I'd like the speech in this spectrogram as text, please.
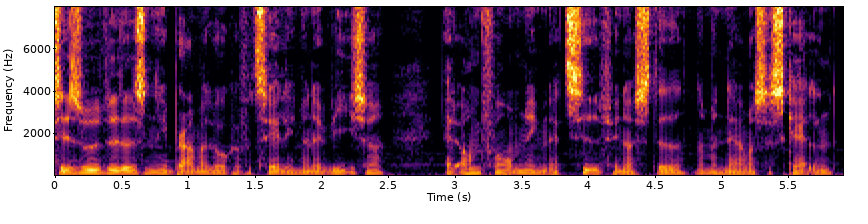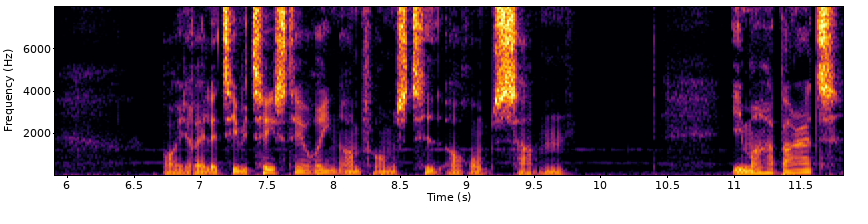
Tidsudvidelsen i Brahmaloka-fortællingerne viser, at omformningen af tid finder sted, når man nærmer sig skallen, og i relativitetsteorien omformes tid og rum sammen. I Mahabharat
